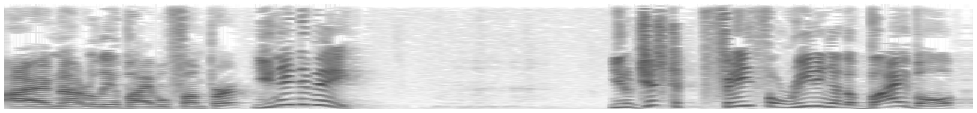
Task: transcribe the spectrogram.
I'm not really a Bible thumper. You need to be. You know, just a faithful reading of the Bible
